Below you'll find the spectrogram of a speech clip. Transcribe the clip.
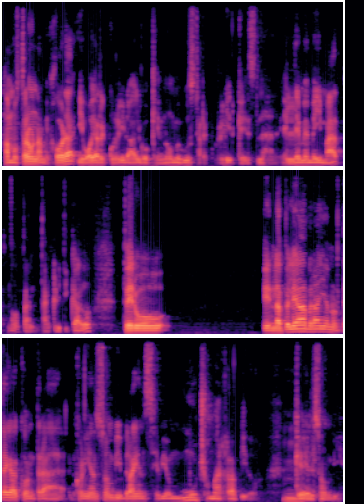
a, mostrar una mejora y voy a recurrir a algo que no me gusta recurrir, que es la, el MMA mat, ¿no? Tan, tan criticado, pero en la pelea Brian Ortega contra Korean Zombie, Brian se vio mucho más rápido mm. que el zombie.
